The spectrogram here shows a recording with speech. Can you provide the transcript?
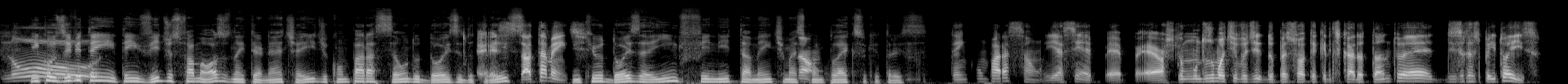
no... Inclusive tem, tem vídeos famosos na internet aí de comparação do 2 e do 3. Exatamente. Em que o 2 é infinitamente mais não. complexo que o 3. Tem comparação. E assim, é, é, é, acho que um dos motivos de, do pessoal ter criticado tanto é desrespeito a isso.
